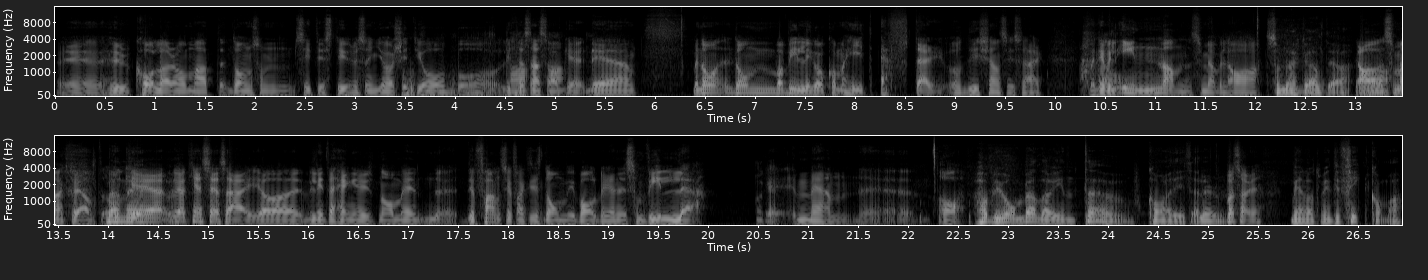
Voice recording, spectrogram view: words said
eh, hur kollar de att de som sitter i styrelsen gör sitt jobb och lite Ja, sådana ja. saker. Det, men de, de var villiga att komma hit efter och det känns ju så här. Men det är väl innan som jag vill ha Som är aktuellt ja. Ja, som är aktuellt. Men, och, eh, eh, jag kan säga så här, jag vill inte hänga ut någon, men det fanns ju faktiskt de i valberedningen som ville. Okej. Eh, Men, eh, ja. Har blivit omvända och inte komma dit eller Vad sa du? menar du att de inte fick komma?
